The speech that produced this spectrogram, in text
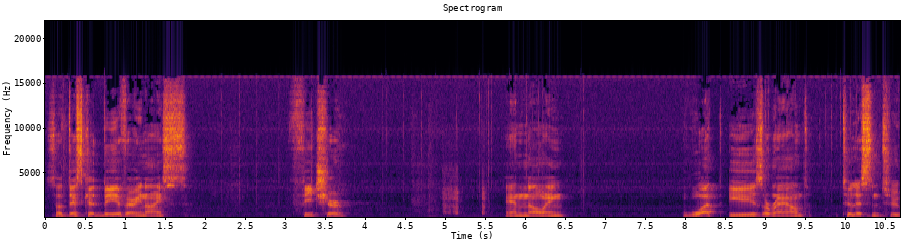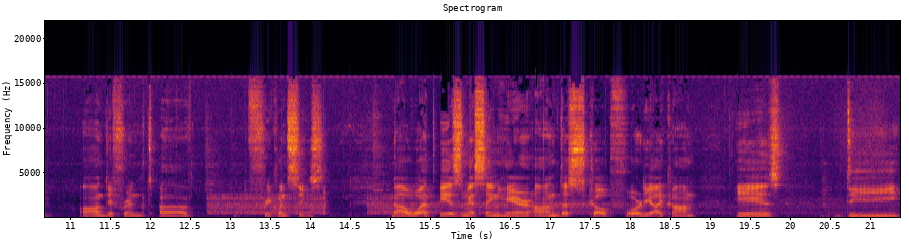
So this could be a very nice feature and knowing what is around to listen to on different uh, frequencies. Now what is missing here on the scope for the ICOM is the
